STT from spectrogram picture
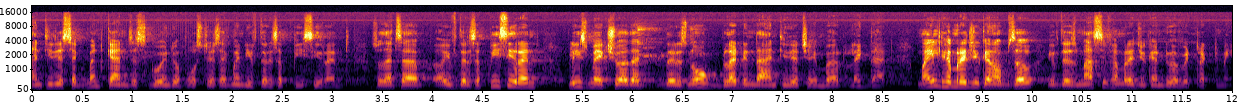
anterior segment can just go into a posterior segment if there is a PC rent. So that's a, uh, if there is a PC rent, please make sure that there is no blood in the anterior chamber like that. Mild hemorrhage you can observe. If there is massive hemorrhage, you can do a vitrectomy.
